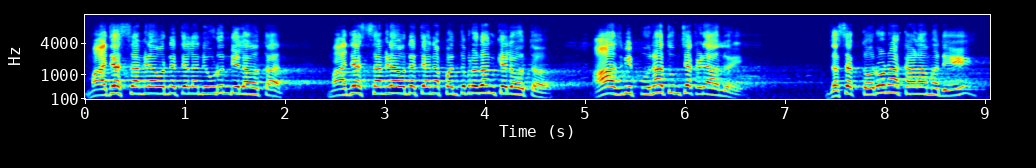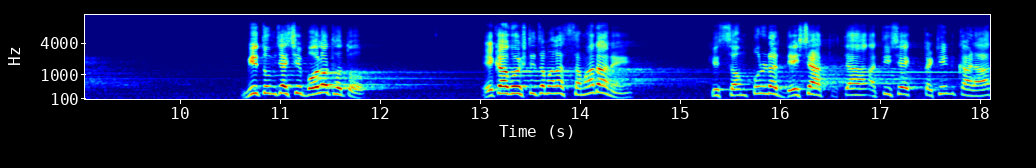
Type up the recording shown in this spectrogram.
माझ्याच सांगण्यावरनं त्याला निवडून दिला होता माझ्याच सांगण्यावरनं त्यांना पंतप्रधान केलं होतं. आज मी पुन्हा तुमच्याकडे आलोय. जसं करोना काळामध्ये मी तुमच्याशी बोलत होतो एका गोष्टीचं मला समाधान आहे की संपूर्ण देशात त्या अतिशय कठीण काळात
